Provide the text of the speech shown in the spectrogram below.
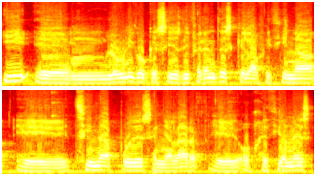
y em, lo único que sí es diferente es que la oficina eh, china puede señalar eh, objeciones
